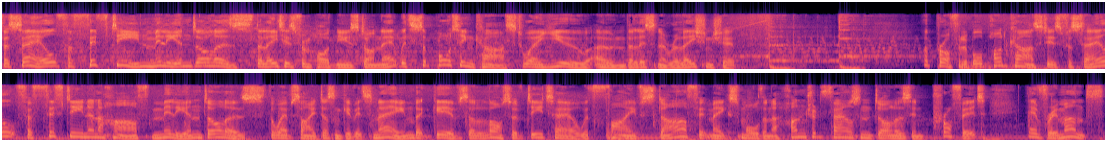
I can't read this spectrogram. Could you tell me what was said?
For sale for $15 million. The latest from podnews.net with supporting cast where you own the listener relationship. A profitable podcast is for sale for $15.5 million. The website doesn't give its name, but gives a lot of detail. With five staff, it makes more than $100,000 in profit every month.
